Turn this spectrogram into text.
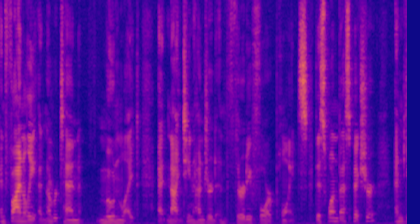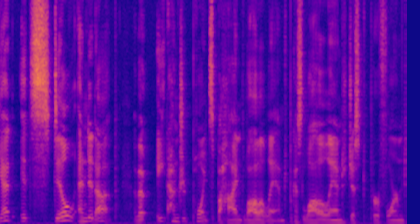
And finally, at number 10, Moonlight at 1934 points. This won Best Picture, and yet it still ended up about 800 points behind La La Land because La La Land just performed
